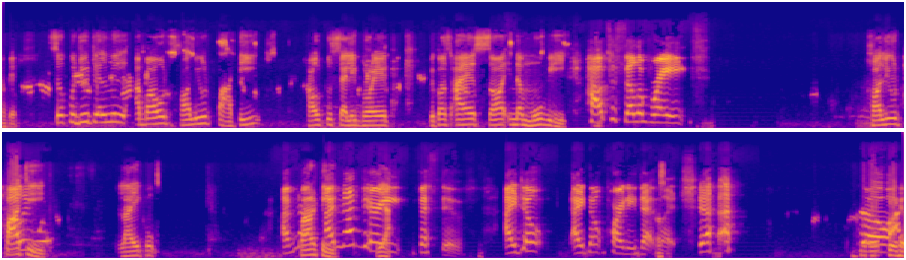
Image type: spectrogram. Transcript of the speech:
Okay. So could you tell me about Hollywood party? How to celebrate? Because I saw in the movie How to celebrate Hollywood party, Hollywood? like I'm not. Party. I'm not very festive. I don't. I don't party that much. so okay, I-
